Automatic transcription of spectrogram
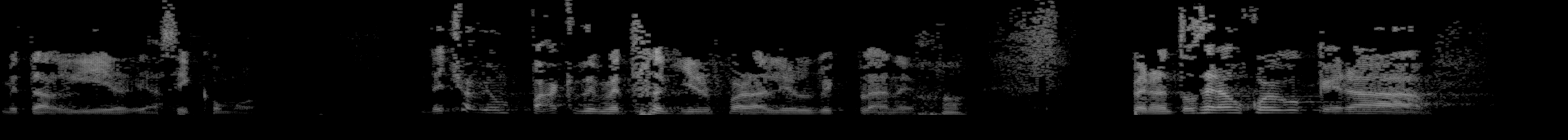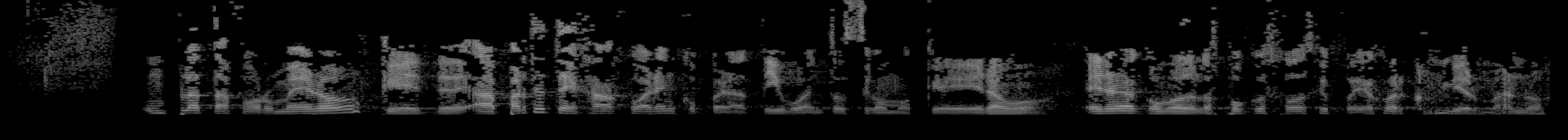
Metal Gear y así como... De hecho había un pack de Metal Gear para Little Big Planet. Pero entonces era un juego que era un plataformero que te- aparte te dejaba jugar en cooperativo, entonces como que era, era como de los pocos juegos que podía jugar con mi hermano.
